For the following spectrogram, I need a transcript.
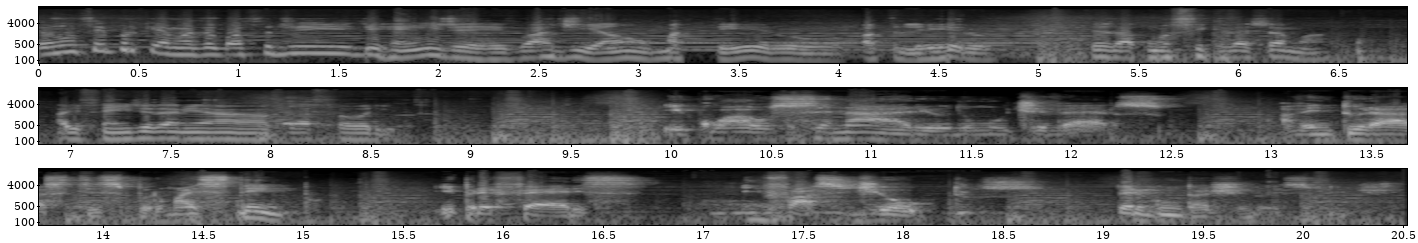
eu não sei porquê, mas eu gosto de, de Ranger, Guardião, Mateiro, Patrulheiro, seja lá como você quiser chamar. A Ranger é a minha classe favorita. E qual cenário do multiverso aventurastes por mais tempo e preferes em face de outros? Pergunta a Gino Esfinge.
